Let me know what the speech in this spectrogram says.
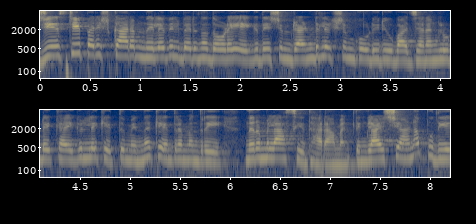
ജി എസ് ടി പരിഷ്കാരം നിലവിൽ വരുന്നതോടെ ഏകദേശം രണ്ട് ലക്ഷം കോടി രൂപ ജനങ്ങളുടെ കൈകളിലേക്ക് എത്തുമെന്ന് കേന്ദ്രമന്ത്രി നിർമ്മലാ സീതാരാമൻ. തിങ്കളാഴ്ചയാണ് പുതിയ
